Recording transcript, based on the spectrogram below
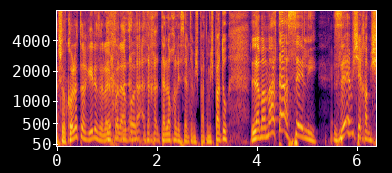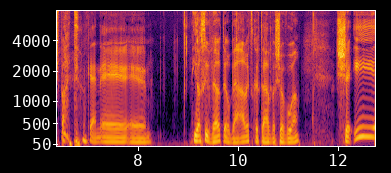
עכשיו, כל התרגיל הזה לא יכול לעבוד. אתה- אתה- אתה לא יכול לסיים את המשפט. המשפט הוא, למה מה תעשה לי? זה המשך המשפט. כן, אה, אה, יוסי ורטר בהארץ כתב השבוע, שהיא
